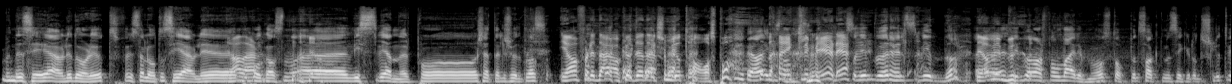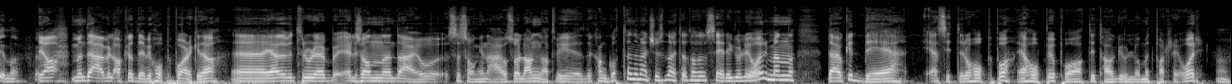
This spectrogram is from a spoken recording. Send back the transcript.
Men det ser jævlig dårlig ut, for hvis det er lov til å si jævlig Ja, på podkasten, eh, hvis vi ender på sjette eller sjuendeplass. Ja, for det er akkurat det. Det er så mye å ta oss på. Ja, det er egentlig mer det. Så vi bør helst vinne. Ja, vi Eh, bør- vi bør i hvert fall nærme oss stoppen sakte, men sikkert, og til slutt vinne. Ja, men det er vel akkurat det vi håper på, er det ikke det? Eh, jeg tror det, eller sånn, det er jo, Sesongen er jo så lang at vi, det kan godt hende Manchester United tar seriegull i år, men det er jo ikke det jeg sitter og håper på. Jeg håper jo på at de tar gull om et par-tre år. Mm.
